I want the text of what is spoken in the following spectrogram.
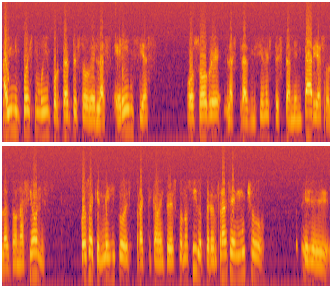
hay un impuesto muy importante sobre las herencias o sobre las transmisiones testamentarias o las donaciones cosa que en México es prácticamente desconocido, pero en Francia hay mucho, eh,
